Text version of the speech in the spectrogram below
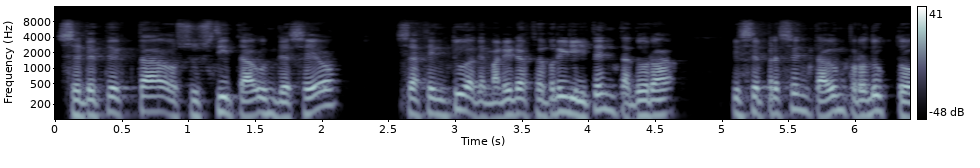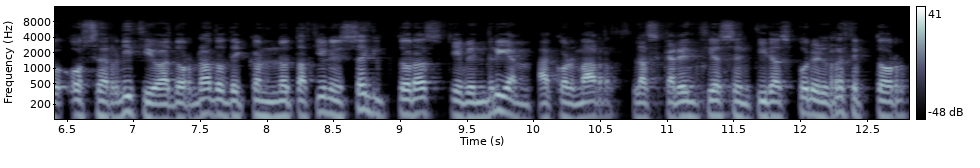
Se detecta o suscita un deseo, se acentúa de manera febril y tentadora y se presenta un producto o servicio adornado de connotaciones seductoras que vendrían a colmar las carencias sentidas por el receptor,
